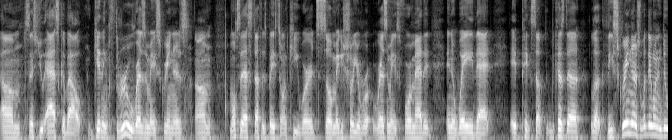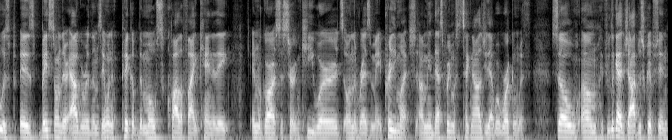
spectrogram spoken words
um, since you ask about getting through resume screeners, um, most of that stuff is based on keywords. So making sure your resume is formatted in a way that it picks up because the look these screeners what they want to do is is based on their algorithms. They want to pick up the most qualified candidate in regards to certain keywords on the resume pretty much. I mean that's pretty much the technology that we're working with. So um, if you look at a job description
